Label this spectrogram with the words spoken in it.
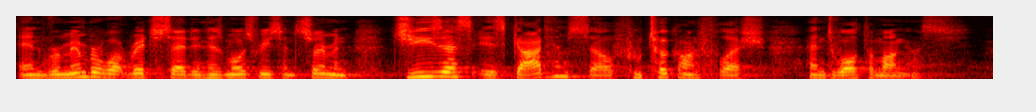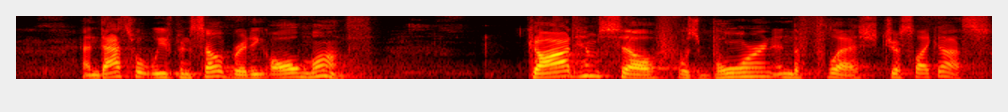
And remember what Rich said in his most recent sermon Jesus is God Himself who took on flesh and dwelt among us. And that's what we've been celebrating all month. God Himself was born in the flesh just like us.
